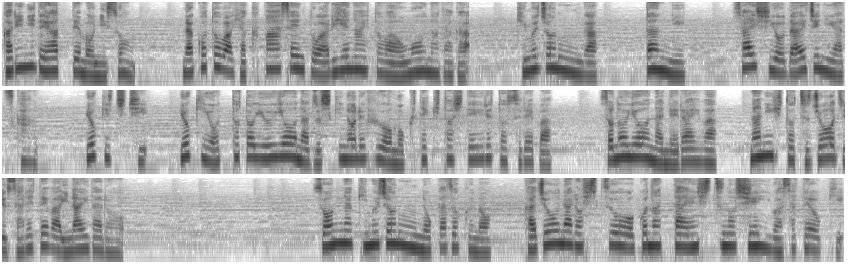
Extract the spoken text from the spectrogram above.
仮にであっても二損なことは100%ありえないとは思うのだが、金正恩が単に妻子を大事に扱う、良き父、良き夫というような図式のルフを目的としているとすれば、そのような狙いは何一つ成就されてはいないだろう。そんな金正恩の家族の過剰な露出を行った演出の真意はさておき、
